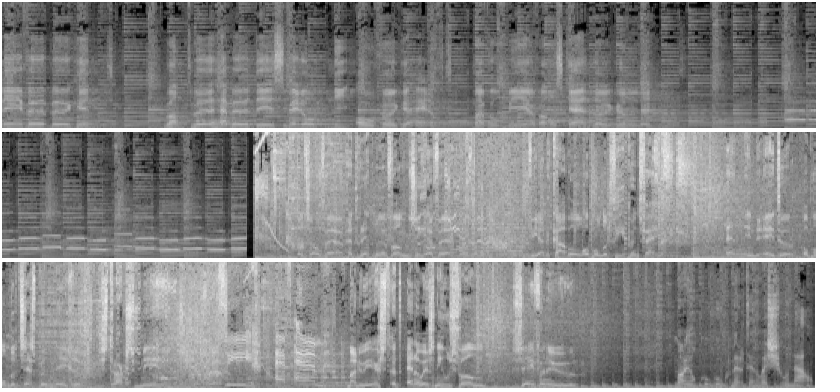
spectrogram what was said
leven begint. Want we hebben deze wereld niet overgeërfd, maar veel meer van ons kinder geleerd. Tot zover het ritme van ZFM. Via de kabel op 104.5. En in de ether op 106.9. Straks meer. ZFM. Maar nu eerst het NOS nieuws van 7 uur. Marjan Koekoek met het NOS Journaal.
